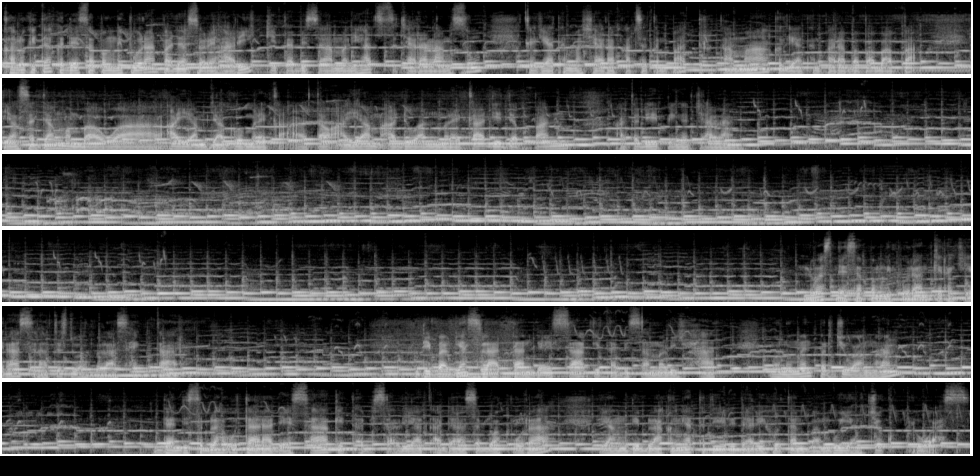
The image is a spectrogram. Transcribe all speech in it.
Kalau kita ke desa Penglipuran pada sore hari, kita bisa melihat secara langsung kegiatan masyarakat setempat, terutama kegiatan para bapak-bapak yang sedang membawa ayam jago mereka atau ayam aduan mereka di depan atau di pinggir jalan. Luas desa Penglipuran kira-kira 112 hektar. Di bagian selatan desa kita bisa melihat monumen perjuangan dan di sebelah utara desa kita bisa lihat ada sebuah pura yang di belakangnya terdiri dari hutan bambu yang cukup luas.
